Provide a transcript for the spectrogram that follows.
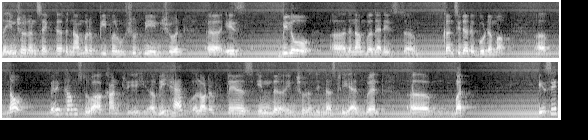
the insurance sector, the number of people who should be insured uh, is below uh, the number that is uh, considered a good amount. Now, when it comes to our country, we have a lot of players in the insurance industry as well. But is it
